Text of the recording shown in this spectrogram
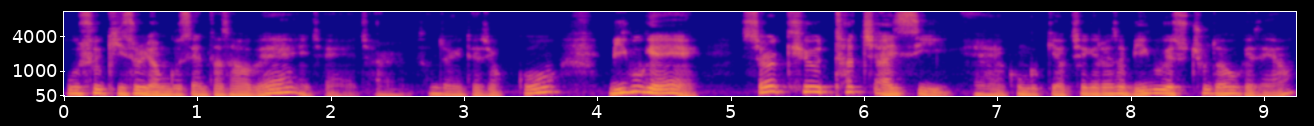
우수 기술 연구센터 사업에 이제 잘 선정이 되셨고 미국의 Circuit Touch IC 예, 공급 기업 체결해서 미국에 수출도 하고 계세요.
